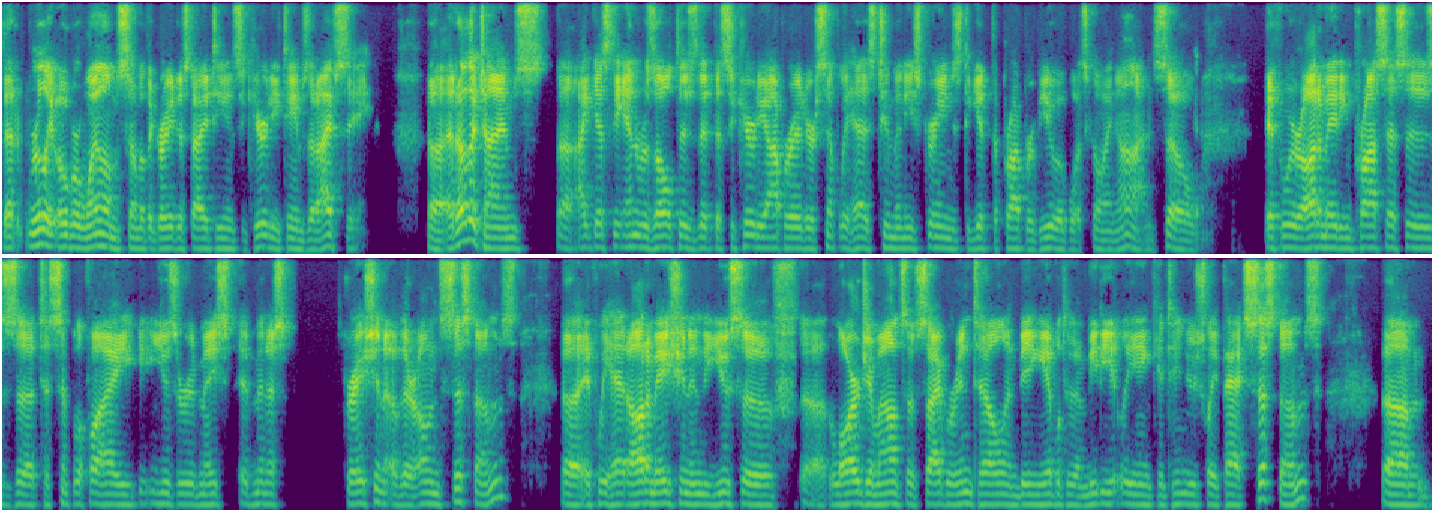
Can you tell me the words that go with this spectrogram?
that really overwhelms some of the greatest IT and security teams that I've seen. Uh, at other times, uh, I guess the end result is that the security operator simply has too many screens to get the proper view of what's going on. So, if we're automating processes uh, to simplify user administration of their own systems, uh, if we had automation in the use of uh, large amounts of cyber intel and being able to immediately and continuously patch systems, um,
